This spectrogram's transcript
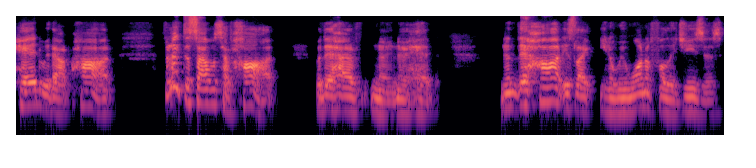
head without heart. I feel like disciples have heart, but they have no, no head. Their heart is like, you know, we want to follow Jesus,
